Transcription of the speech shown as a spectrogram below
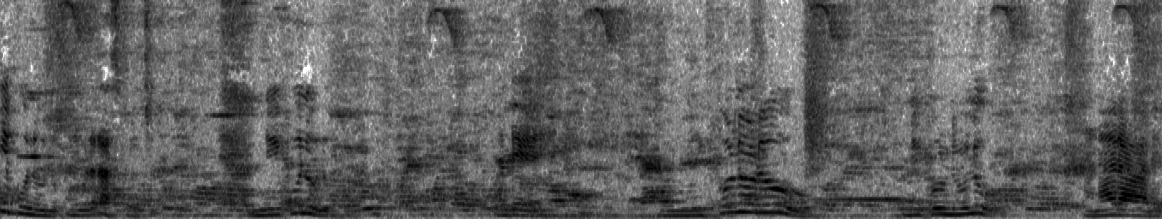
నిపుణులు అని కూడా రాసుకోవచ్చు. నిపుణులు అంటే నిపుణుడు నిపుణులు అనారాలి.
